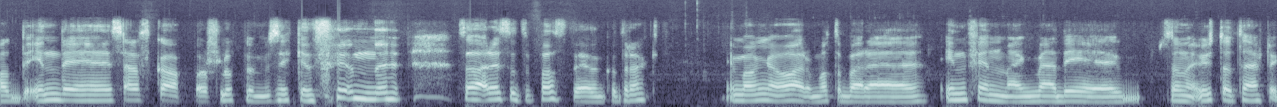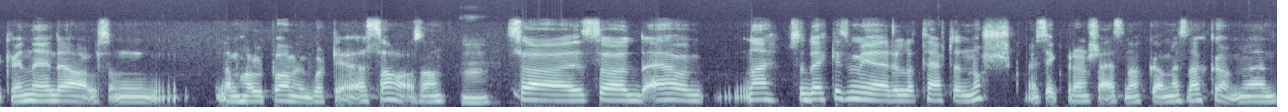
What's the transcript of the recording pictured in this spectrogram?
hatt indie-selskap og sluppet musikken sin, så har jeg sittet fast i en kontrakt i mange år og måtte bare innfinne meg med de sånne utdaterte kvinneideal som de holder på med borti USA og sånn. Mm. Så, så, nei, så, det er ikke så mye relatert til norsk musikkbransje jeg snakker om. Jeg snakker om en,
